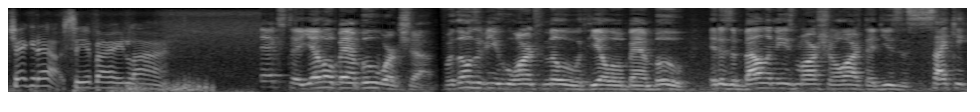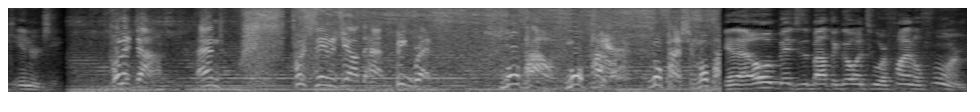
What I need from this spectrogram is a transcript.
Check it out. See if I ain't lying. Next to Yellow Bamboo Workshop. For those of you who aren't familiar with Yellow Bamboo, it is a Balinese martial art that uses psychic energy. Pull it down and push the energy out the hand. Big breath. More power, more power, yeah. more passion, more power. Yeah, that old bitch is about to go into her final form.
